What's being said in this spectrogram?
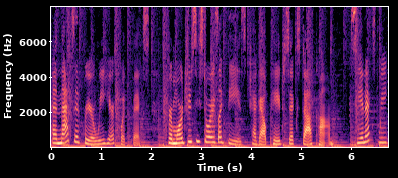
And that's it for your We Hear Quick Fix. For more juicy stories like these, check out page6.com. See you next week.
